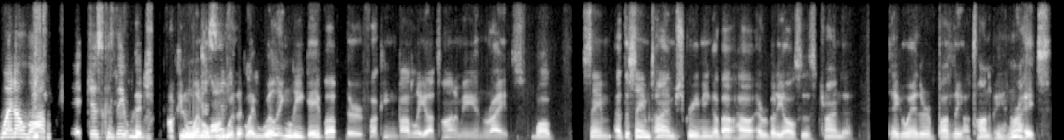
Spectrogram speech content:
went along with it just because they were. They just fucking went along with it, like willingly gave up their fucking bodily autonomy and rights, while same at the same time screaming about how everybody else is trying to take away their bodily autonomy and rights.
